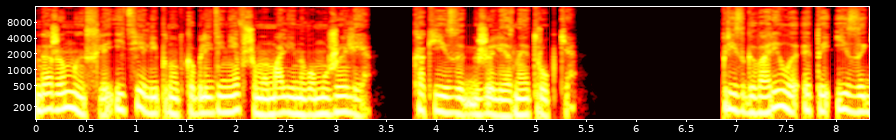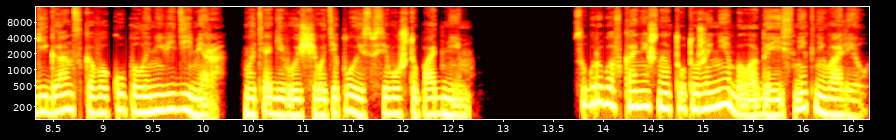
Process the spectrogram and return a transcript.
даже мысли, и те липнут к обледеневшему малиновому желе, как язык к железной трубке. Приз говорила это из-за гигантского купола невидимера, вытягивающего тепло из всего, что под ним. Сугробов, конечно, тут уже не было, да и снег не валил.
